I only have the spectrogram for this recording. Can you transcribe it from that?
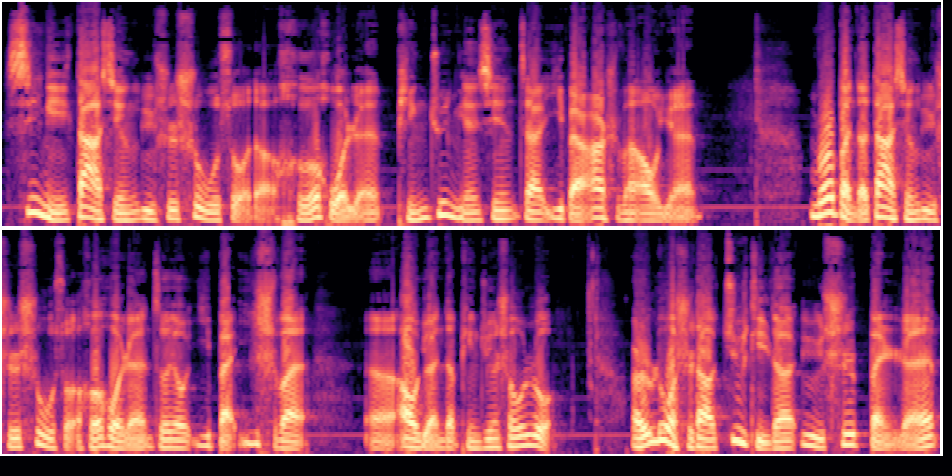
悉尼大型律师事务所的合伙人平均年薪在一百二十万澳元。墨尔本的大型律师事务所合伙人则有一百一十万，呃，澳元的平均收入，而落实到具体的律师本人，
